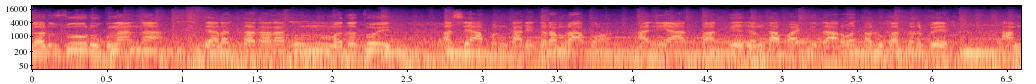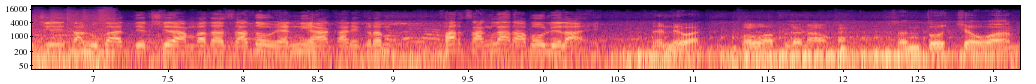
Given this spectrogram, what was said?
गरजू रुग्णांना त्या रक्तदानातून मदत होईल असे आपण कार्यक्रम राबवा. आणि आज भारतीय जनता पार्टी दारवा तालुकातर्फे आमचे तालुका अध्यक्ष अंबादास जाधव यांनी हा कार्यक्रम फार चांगला राबवलेला आहे. धन्यवाद. भाऊ आपलं नाव काय? संतोष चव्हाण.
